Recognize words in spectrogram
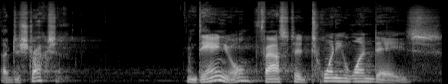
of destruction. And Daniel fasted 21 days,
